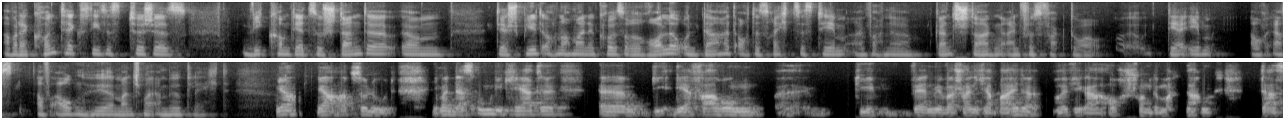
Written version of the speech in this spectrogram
aber der Kontext dieses Tisches, wie kommt der zustande, ähm, der spielt auch nochmal eine größere Rolle und da hat auch das Rechtssystem einfach einen ganz starken Einflussfaktor, der eben auch erst auf Augenhöhe manchmal ermöglicht. Ja, ja, absolut. Ich meine, das Umgekehrte, äh, die, die Erfahrung, äh, die werden wir wahrscheinlich ja beide häufiger auch schon gemacht haben, dass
